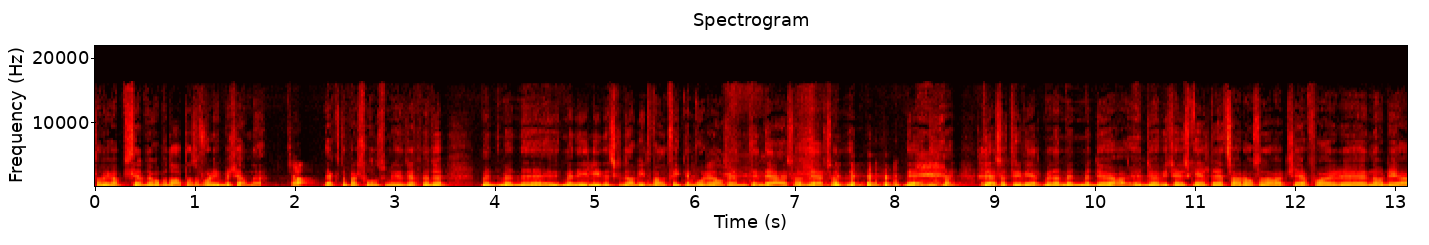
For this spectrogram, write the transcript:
Selv om det går på data, så får de beskjed om det. Ja. Det er ikke noen person som men, du, men, men, eh, men Eline skulle nå vite hvordan hun fikk ned boliglånsrenten din. Det er så, det er så, det, det er så trivielt. Men, men du, du, hvis jeg husker helt rett, så har du også vært sjef for eh, Nordea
